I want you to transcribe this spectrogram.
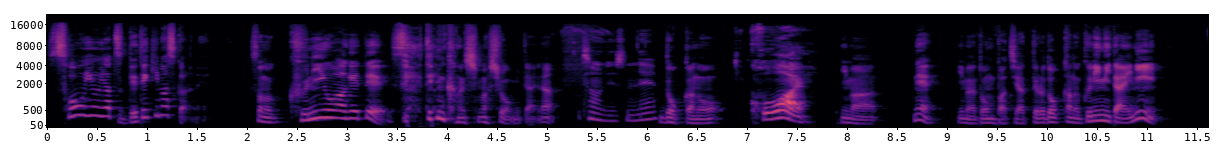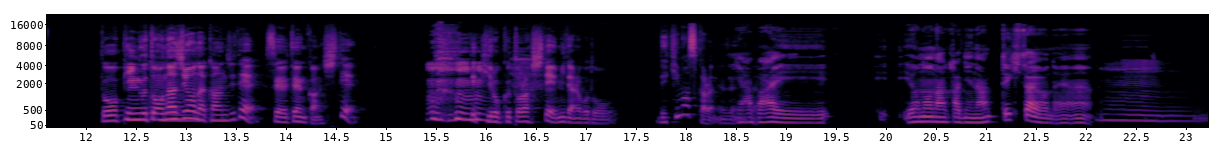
そういうやつ出てきますからね。その国を挙げて性転換しましょうみたいな、そうですね。どっかの、怖い。今、ね、今ドンパチやってるどっかの国みたいに、ドーピングと同じような感じで性転換して、で、記録取らして、みたいなことをできますからね、全然。やばい世の中になってきたよね。うーん。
